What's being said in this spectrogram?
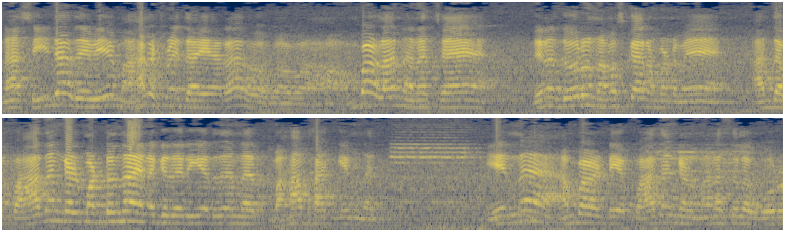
நான் சீதாதேவியை மகாலட்சுமி தாயாரா அம்பாளா நினைச்சேன். தினந்தோறும் நமஸ்காரம் பண்ணுவேன் அந்த பாதங்கள் மட்டும்தான் எனக்கு தெரிகிறதுன்னு மகாபாகியம்னர் என்ன? அம்பாளுடைய பாதங்கள் மனசுல ஒரு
